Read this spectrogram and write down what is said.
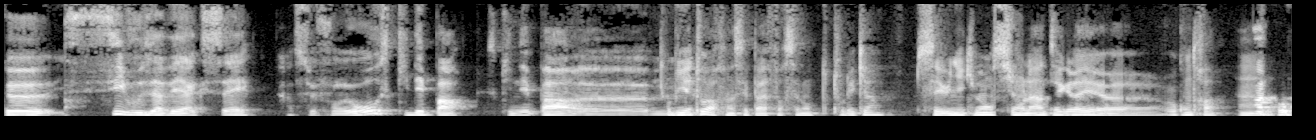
que si vous avez accès à ce fonds euro, ce qui n'est pas, ce qui n'est pas euh... obligatoire. Enfin, c'est pas forcément tous les cas. C'est uniquement si on l'a intégré euh, au contrat. Ah, pour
